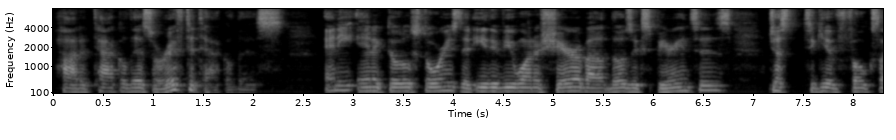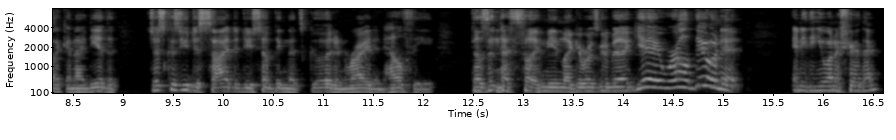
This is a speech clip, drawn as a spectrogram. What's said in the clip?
how to tackle this or if to tackle this any anecdotal stories that either of you want to share about those experiences? Just to give folks like an idea that just because you decide to do something that's good and right and healthy doesn't necessarily mean like everyone's going to be like yay we're all doing it. Anything you want to share there?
